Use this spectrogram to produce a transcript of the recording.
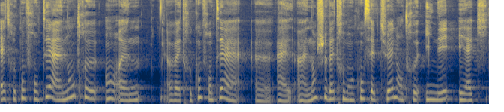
être confronté à un euh, enchevêtrement conceptuel entre inné et acquis.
